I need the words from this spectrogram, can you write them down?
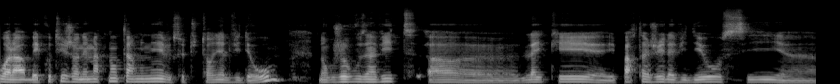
Voilà, bah écoutez, j'en ai maintenant terminé avec ce tutoriel vidéo. Donc je vous invite à euh, liker et partager la vidéo si euh,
